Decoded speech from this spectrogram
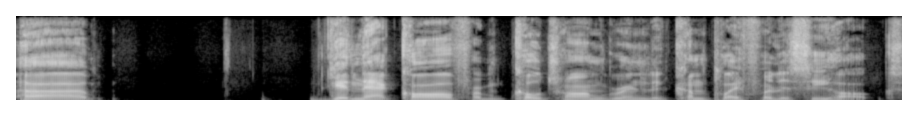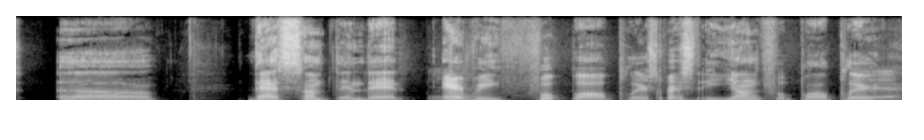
uh, getting that call from Coach Holmgren to come play for the Seahawks. Uh, that's something that Yeah. every football player, especially a young football player, yeah.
